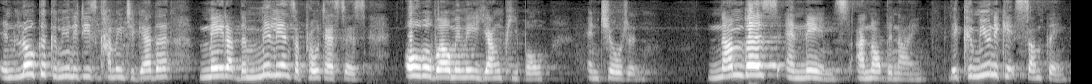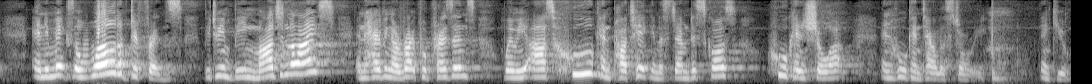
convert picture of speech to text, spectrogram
in local communities coming together made up the millions of protesters overwhelmingly young people and children. Numbers and names are not benign. They communicate something, and it makes a world of difference between being marginalized and having a rightful presence when we ask who can partake in the STEM discourse, who can show up, and who can tell a story. Thank you.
